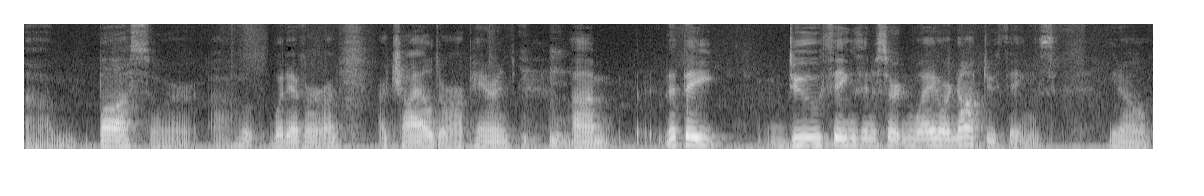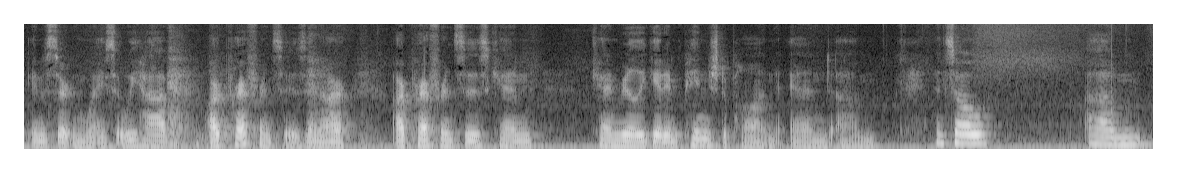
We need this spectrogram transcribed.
um, boss or uh, whatever, our, our child or our parent, um, that they do things in a certain way or not do things, you know, in a certain way. So we have our preferences, and our our preferences can can really get impinged upon, and um, and so. Um,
